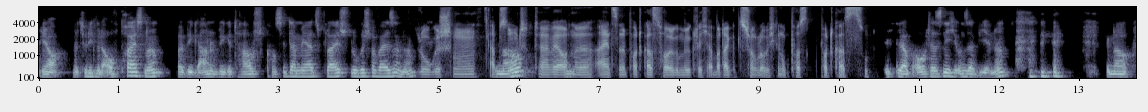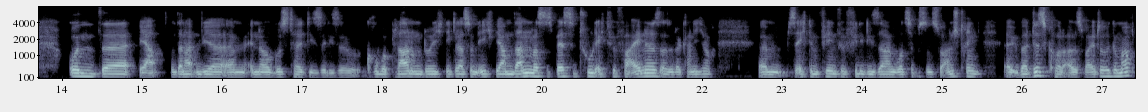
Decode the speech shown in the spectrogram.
ja, natürlich mit Aufpreis, ne? Weil vegan und vegetarisch kostet ja mehr als Fleisch, logischerweise, ne? Logisch, mh, absolut. Genau. Da wäre auch eine einzelne Podcast-Folge möglich, aber da gibt es schon, glaube ich, genug Post Podcasts zu. Ich glaube auch, das ist nicht unser Bier, ne? Genau. Und äh, ja, und dann hatten wir ähm, Ende August halt diese, diese grobe Planung durch, Niklas und ich. Wir haben dann, was das beste Tool echt für Vereine ist, also da kann ich auch ähm, das echt empfehlen für viele, die sagen, WhatsApp ist uns zu anstrengend, äh, über Discord alles weitere gemacht.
